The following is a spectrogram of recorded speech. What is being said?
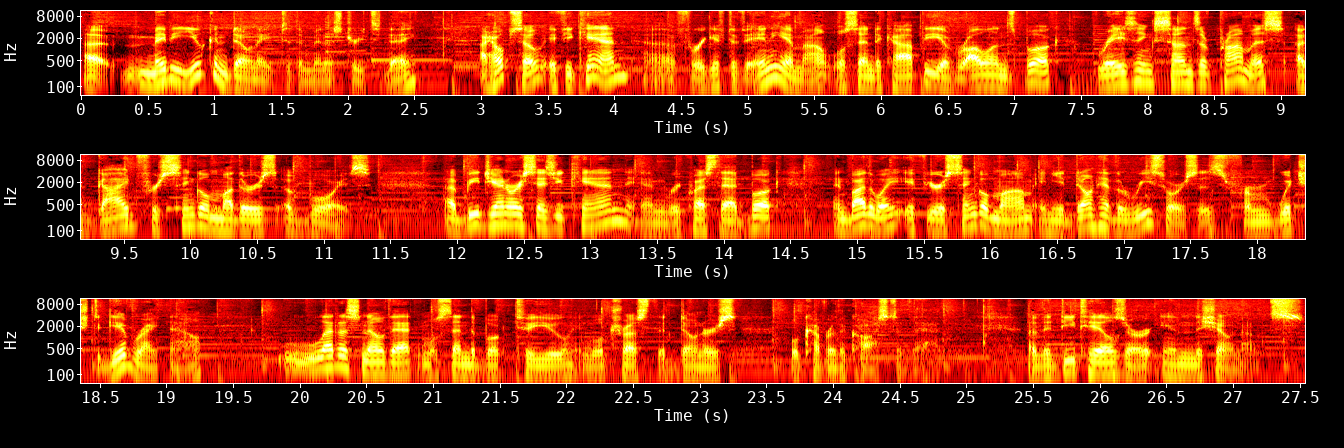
Uh, maybe you can donate to the ministry today. I hope so. If you can, uh, for a gift of any amount, we'll send a copy of Roland's book, Raising Sons of Promise A Guide for Single Mothers of Boys. Uh, be generous as you can and request that book. And by the way, if you're a single mom and you don't have the resources from which to give right now, let us know that and we'll send the book to you and we'll trust that donors will cover the cost of that. Uh, the details are in the show notes.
